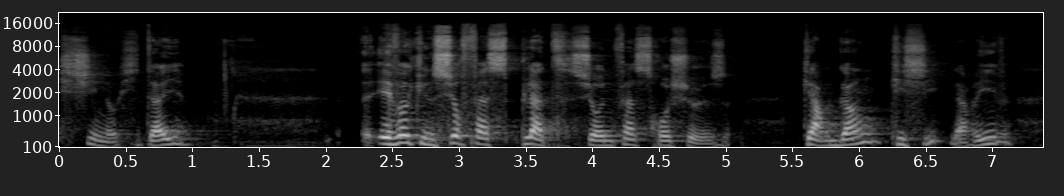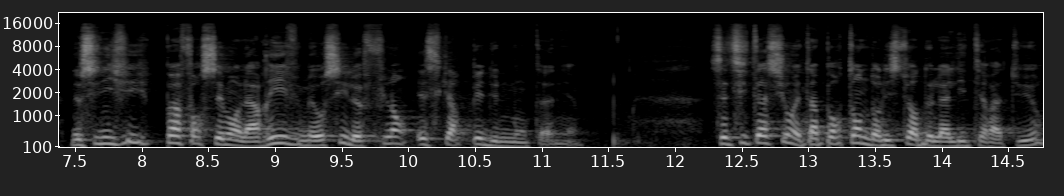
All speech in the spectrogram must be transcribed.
kishino hitai, évoque une surface plate sur une face rocheuse. Car gan, kishi, la rive, ne signifie pas forcément la rive, mais aussi le flanc escarpé d'une montagne. Cette citation est importante dans l'histoire de la littérature,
